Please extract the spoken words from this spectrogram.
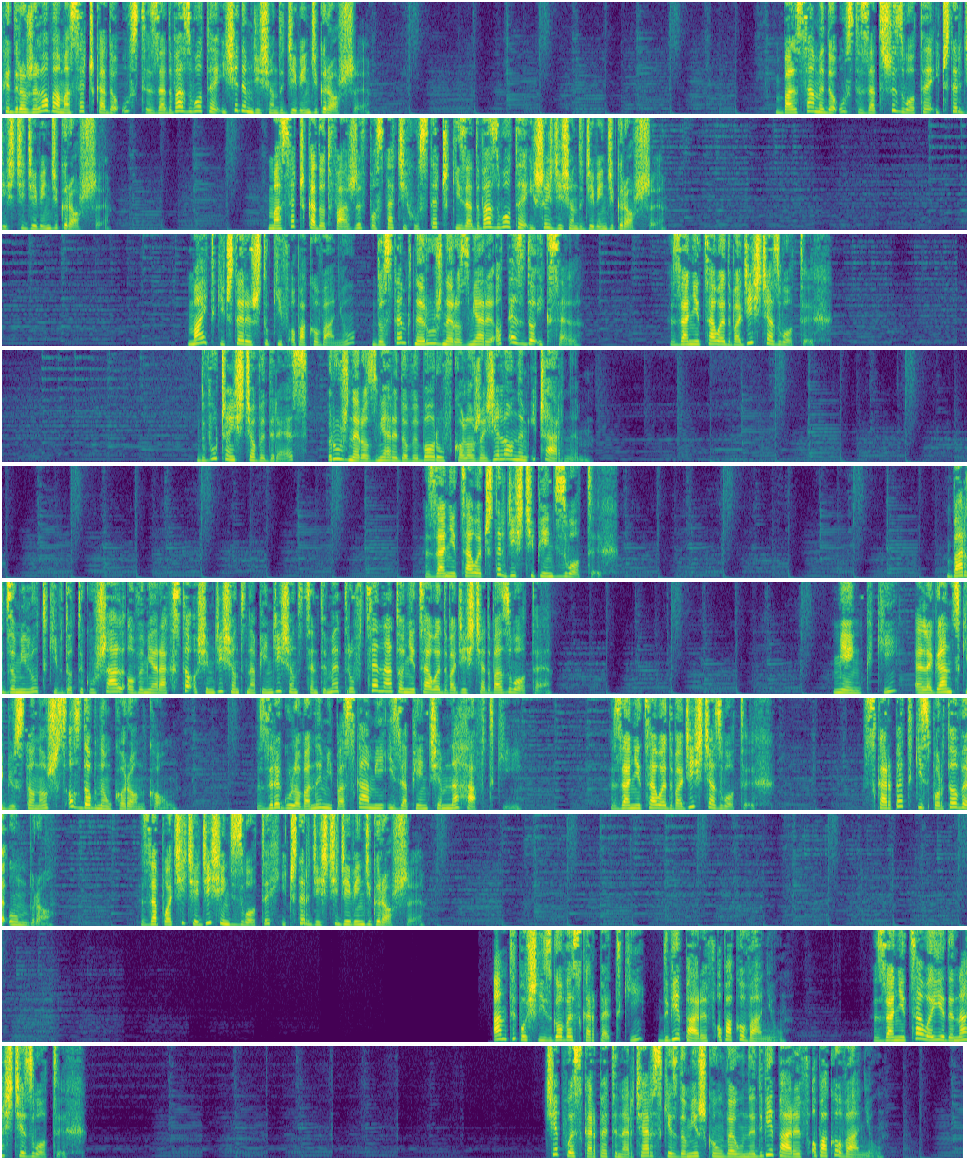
Hydrożelowa maseczka do ust za 2 zł i 79 groszy. Balsamy do ust za 3 zł i 49 groszy. Maseczka do twarzy w postaci chusteczki za 2 zł i 69 groszy. Majtki 4 sztuki w opakowaniu, dostępne różne rozmiary od S do XL. Za niecałe 20 zł. Dwuczęściowy dres, różne rozmiary do wyboru w kolorze zielonym i czarnym. Za niecałe 45 zł. Bardzo milutki w dotyku szal o wymiarach 180 na 50 cm, cena to niecałe 22 zł. Miękki, elegancki biustonosz z ozdobną koronką. Z regulowanymi paskami i zapięciem na haftki. Za niecałe 20 zł. Skarpetki sportowe Umbro. Zapłacicie 10 zł i 49 groszy. Antypoślizgowe skarpetki, dwie pary w opakowaniu. Za niecałe 11 zł. Ciepłe skarpety narciarskie z domieszką wełny, dwie pary w opakowaniu.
